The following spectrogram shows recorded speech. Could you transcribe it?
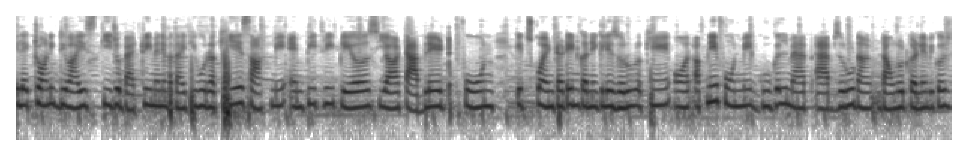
इलेक्ट्रॉनिक डिवाइस की जो बैटरी मैंने बताई थी, वो रखिए साथ में एम पी थ्री प्लेयर्स या टैबलेट फ़ोन किड्स को एंटरटेन करने के लिए ज़रूर रखें और अपने फ़ोन में गूगल मैप ऐप ज़रूर डाउनलोड कर लें बिकॉज़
